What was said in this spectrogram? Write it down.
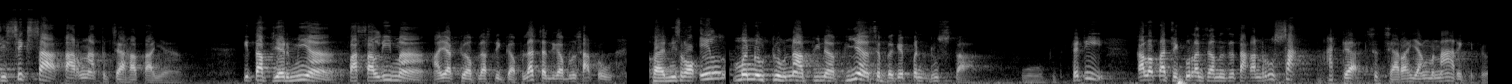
disiksa karena kejahatannya. Kitab Yeremia pasal 5 ayat 12, 13 dan 31. Bani Israel menuduh nabi-nabinya sebagai pendusta. Oh, gitu. Jadi kalau tadi Quran zaman menceritakan rusak, ada sejarah yang menarik gitu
